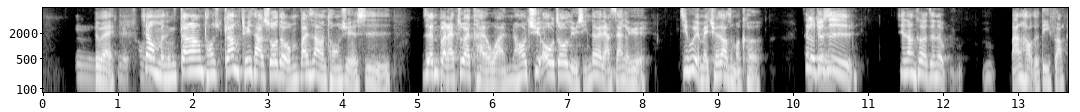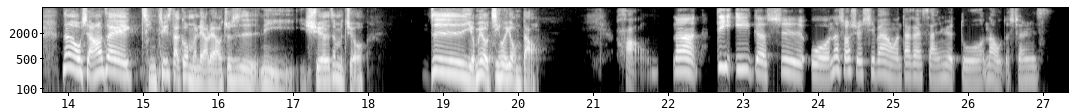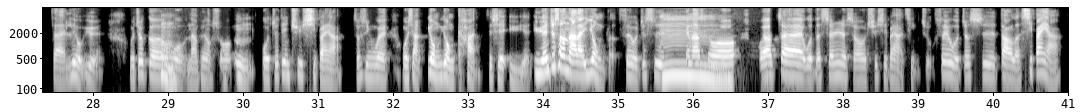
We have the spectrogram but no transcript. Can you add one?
嗯，对不对？没错。像我们刚刚同刚刚 Twitter 说的，我们班上的同学是人本来住在台湾，然后去欧洲旅行大概两三个月，几乎也没缺到什么课。这个就是线上课真的蛮好的地方。那我想要再请 Twitter 跟我们聊聊，就是你学了这么久，是有没有机会用到？好，那。第一个是我那时候学西班牙文，大概三月多，那我的生日在六月，我就跟我男朋友说，嗯，我决定去西班牙，就是因为我想用用看这些语言，语言就是要拿来用的，所以我就是跟他说，我要在我的生日的时候去西班牙庆祝，所以我就是到了西班牙，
